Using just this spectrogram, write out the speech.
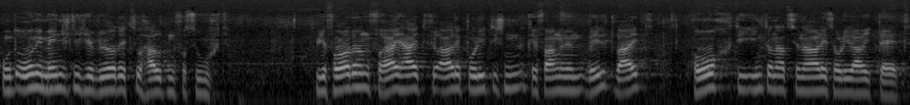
und ohne menschliche Würde zu halten versucht. Wir fordern Freiheit für alle politischen Gefangenen weltweit, hoch die internationale Solidarität.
